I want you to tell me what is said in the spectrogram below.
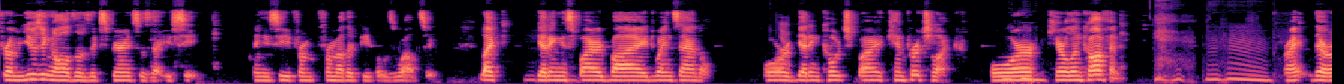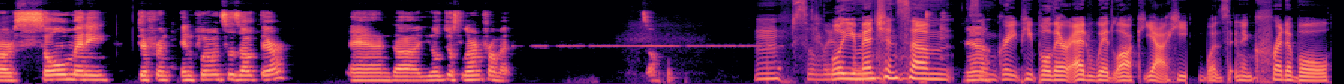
from using all those experiences that you see, and you see from from other people as well too, like getting inspired by Dwayne Sandel, or getting coached by Ken Perchlak, or Carolyn Coffin Mm-hmm. right? There are so many different influences out there, and uh, you'll just learn from it. Mm. Absolutely. Well, you mentioned some Yeah. some great people there. Ed Whitlock, yeah, he was an incredible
